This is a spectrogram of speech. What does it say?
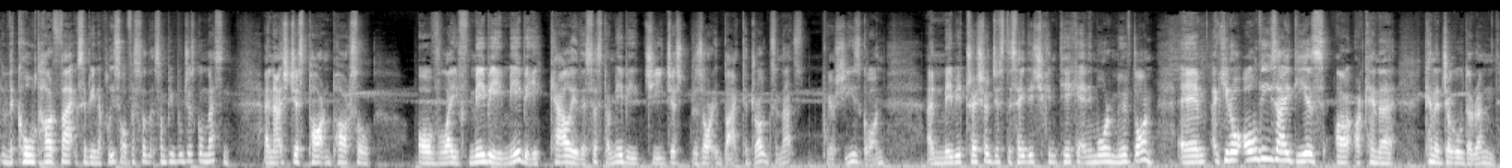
the cold hard facts of being a police officer that some people just go missing, and that's just part and parcel of life? Maybe, maybe Callie, the sister, maybe she just resorted back to drugs, and that's where she's gone. And maybe Trisha just decided she couldn't take it anymore and moved on. Um, you know, all these ideas are, kind of kind of juggled around.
